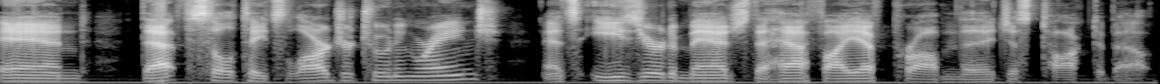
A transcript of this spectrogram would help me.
and that facilitates larger tuning range and it's easier to manage the half IF problem that I just talked about.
